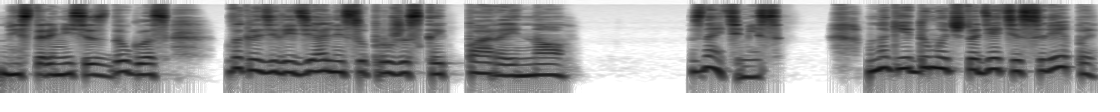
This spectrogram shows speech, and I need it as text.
мистер и миссис Дуглас выглядели идеальной супружеской парой, но... Знаете, мисс, многие думают, что дети слепы,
